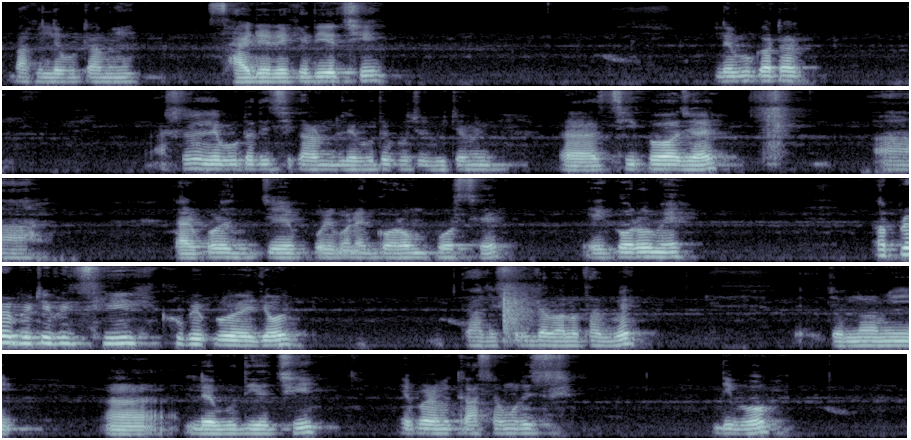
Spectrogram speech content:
বাকি লেবুটা আমি সাইডে রেখে দিয়েছি। লেবু কাটার আসলে লেবুটা দিচ্ছি কারণ লেবুতে প্রচুর ভিটামিন সি পাওয়া যায়। তারপরে যে পরিমাণে গরম পড়ছে, এই গরমে আপনার ভিটামিন সি খুবই প্রয়োজন। তাহলে শরীরটা ভালো থাকবে। জন্য আমি লেবু দিয়েছি। এরপর আমি কাঁচামরিচ দিব।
